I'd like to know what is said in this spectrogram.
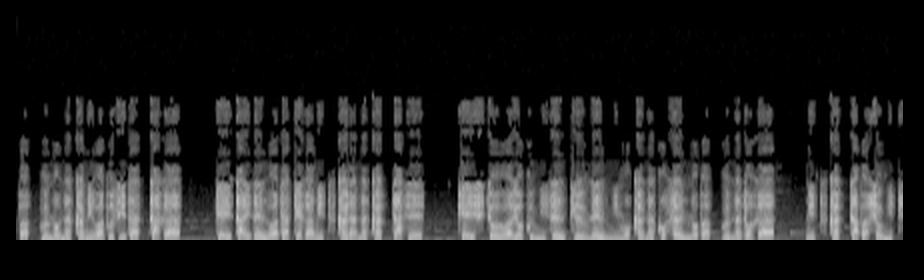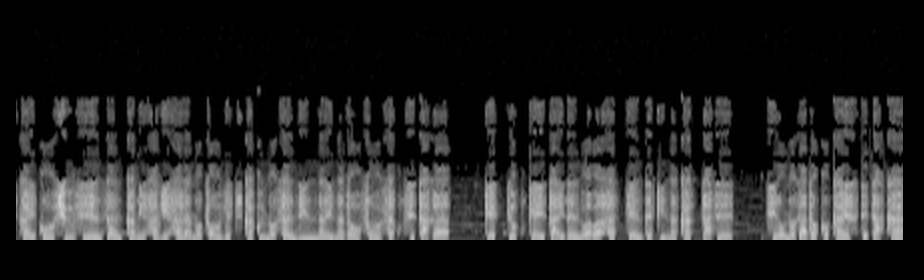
バッグの中身は無事だったが、携帯電話だけが見つからなかったぜ。警視庁は翌2009年にもかなこさんのバッグなどが、見つかった場所に近い甲州市沿山上萩原の峠近くの山林内などを捜索したが、結局携帯電話は発見できなかったぜ。塩野がどこかへ捨てたか、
